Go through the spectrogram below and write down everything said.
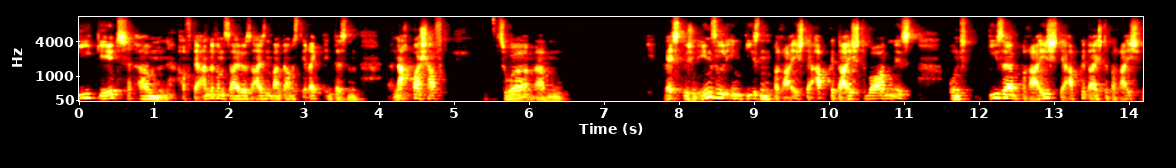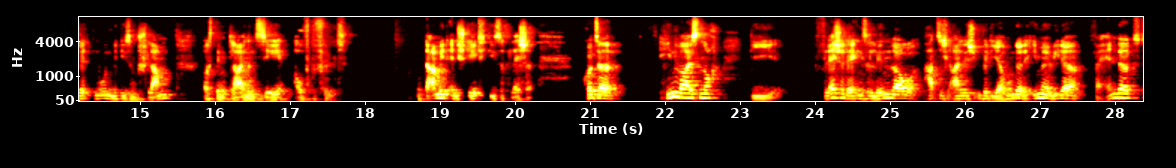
Die geht ähm, auf der anderen Seite des Eisenbahndamms direkt in dessen Nachbarschaft zur ähm, westlichen Insel in diesen Bereich, der abgedeicht worden ist. Und dieser Bereich, der abgedeichte Bereich, wird nun mit diesem Schlamm aus dem kleinen See aufgefüllt. Und damit entsteht diese Fläche. Kurzer Hinweis noch, die Fläche der Insel Lindau hat sich eigentlich über die Jahrhunderte immer wieder verändert.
